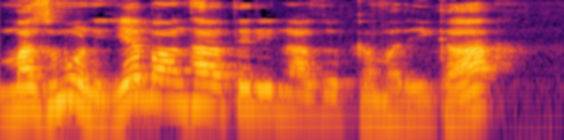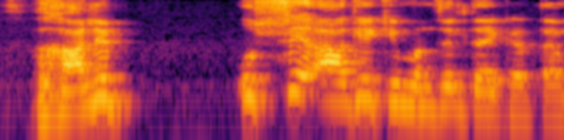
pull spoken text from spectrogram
मजमून ये बांधा तेरी नाजुक कमरी का। गालिब उससे आगे की मंजिल तय करता है।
